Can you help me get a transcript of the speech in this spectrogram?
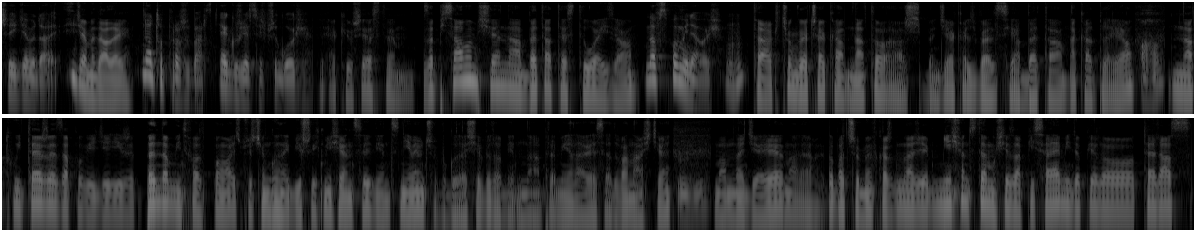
Czy idziemy dalej? Idziemy dalej. No to proszę bardzo, jak już jesteś przy głosie. Jak już jestem. Zapisałem się się na beta testy Waze'a. No wspominałeś. Mhm. Tak, ciągle czekam na to, aż będzie jakaś wersja beta na CarPlaya. Aha. Na Twitterze zapowiedzieli, że będą informować w przeciągu najbliższych miesięcy, więc nie wiem, czy w ogóle się wyrobią na premiera iOS 12. Mhm. Mam nadzieję, no ale zobaczymy. W każdym razie miesiąc temu się zapisałem i dopiero teraz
